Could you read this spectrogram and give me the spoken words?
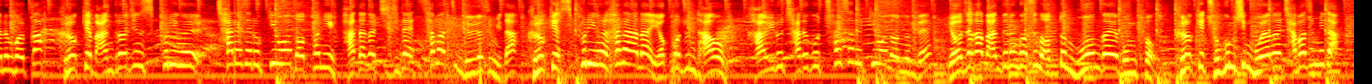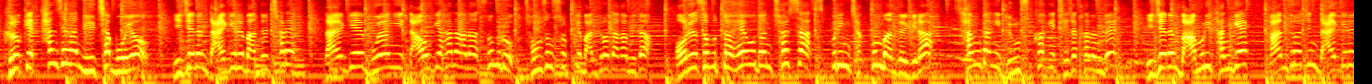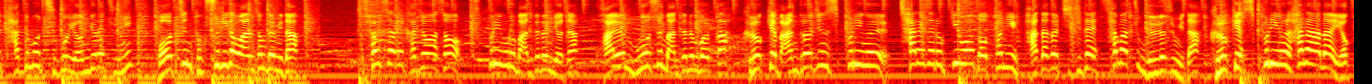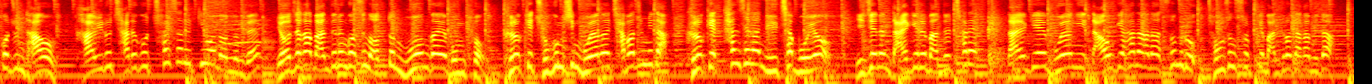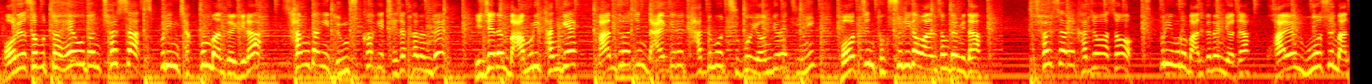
만드는 걸까? 그렇게 만들어진 스프링을 차례대로 끼워 넣더니 바닥을 지지대 3화쯤 늘려줍니다. 그렇게 스프링을 하나하나 엮어준 다음 가위로 자르고 철사를 끼워 넣는데 여자가 만드는 것은 어떤 무언가의 몸통 그렇게 조금씩 모양을 잡아줍니다. 그렇게 탄생한 1차 모형 이제는 날개를 만들 차례 날개의 모양이 나오게 하나하나 손으로 정성스럽게 만들어 나갑니다. 어려서부터 해오던 철사 스프링 작품 만들기라 상당히 능숙하게 제작하는데 이제는 마무리 단계 만들어진 날개를 다듬어 주고 연결해 주니 멋진 독수리가 완성됩니다. 0점이다. 철사를 가져와서 스프링으로 만드는 여자 과연 무엇을 만드는 걸까? 그렇게 만들어진 스프링을 차례대로 끼워 넣더니 바닥을 지지대 3화쭉 늘려줍니다. 그렇게 스프링을 하나하나 엮어준 다음 가위로 자르고 철사를 끼워 넣는데 여자가 만드는 것은 어떤 무언가의 몸통 그렇게 조금씩 모양을 잡아줍니다. 그렇게 탄생한 1차 모형 이제는 날개를 만들 차례 날개의 모양이 나오게 하나하나 손으로 정성스럽게 만들어 나갑니다. 어려서부터 해오던 철사 스프링 작품 만들기라 상당히 능숙하게 제작하는데 이제는 마무리 단계 만들 어진 날개를 다듬어 주고 연결해 주니 멋진 독수리가 완성됩니다. 철사를 가져와서 스프링으로 만드는 여자 과연 무엇을 만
